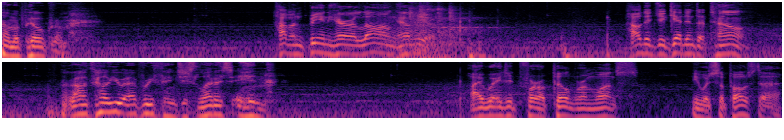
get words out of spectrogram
I'm a pilgrim. Haven't been here long, have you? How did you get into town? I'll tell you everything, just let us in. I waited for a pilgrim once. He was supposed to...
